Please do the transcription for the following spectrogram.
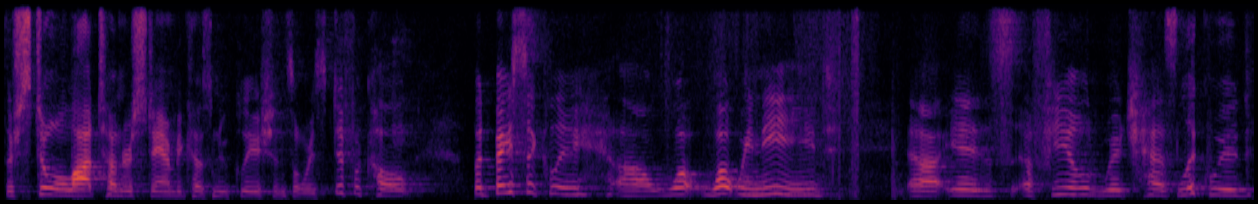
there's still a lot to understand because nucleation is always difficult, but basically uh, what, what we need uh, is a field which has liquid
